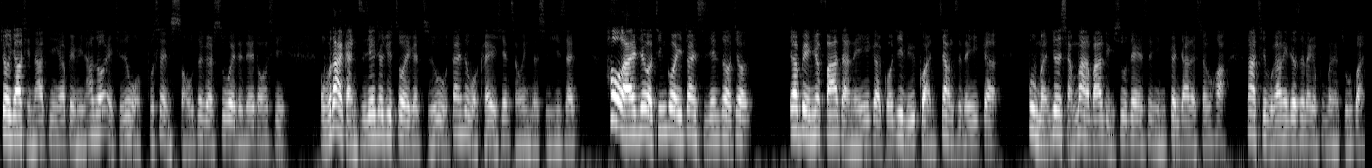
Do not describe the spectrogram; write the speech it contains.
就邀请他进 Airbnb。他说：‘哎，其实我不是很熟这个数位的这些东西，我不大敢直接就去做一个职务，但是我可以先成为你的实习生。’后来结果经过一段时间之后，就 Airbnb 就发展了一个国际旅馆这样子的一个部门就是想办法把旅宿这件事情更加的深化。那齐普刚尼就是那个部门的主管。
